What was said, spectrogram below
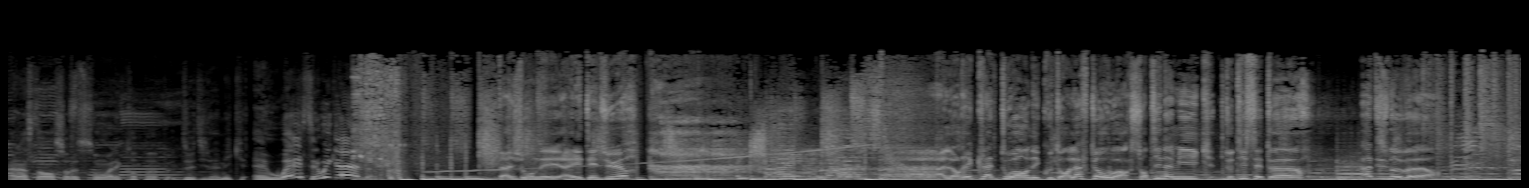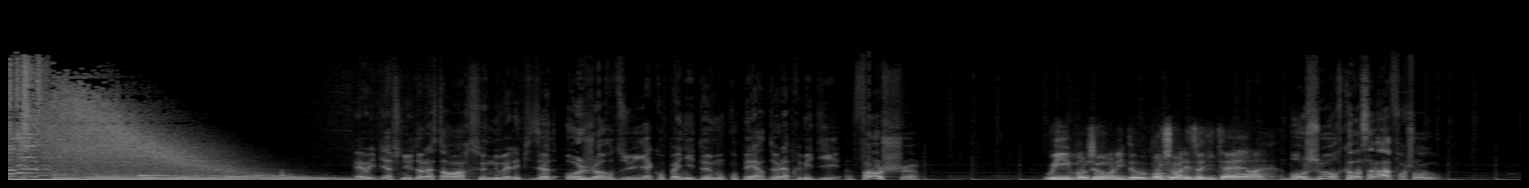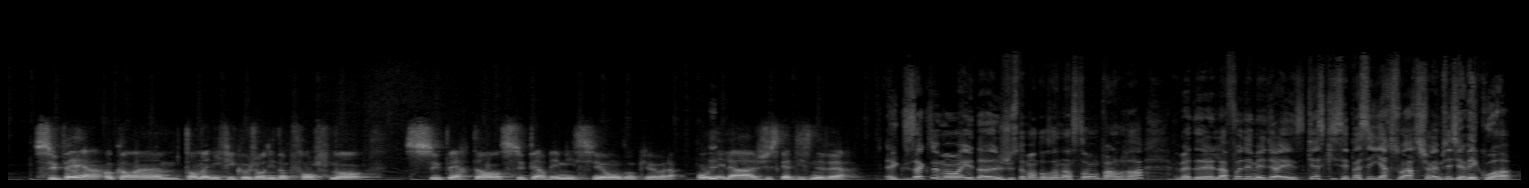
À l'instant sur le son électropop de Dynamique. Et ouais, c'est le week-end Ta journée a été dure? Alors éclate-toi en écoutant l'Afterwork sur Dynamique de 17h à 19h. Et oui, bienvenue dans la Star Wars, ce nouvel épisode aujourd'hui, accompagné de mon compère de l'après-midi, Fanch. Oui, bonjour Ludo, bonjour les auditeurs. Bonjour, comment ça va, franchement Super, encore un temps magnifique aujourd'hui, donc franchement, super temps, superbe émission, donc euh, voilà, on est là jusqu'à 19h. Exactement, et justement dans un instant on parlera eh ben, de l'info des médias et qu'est-ce qui s'est passé hier soir sur M6, il y avait quoi?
